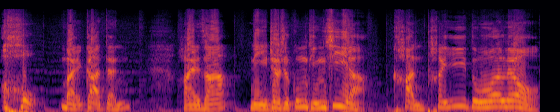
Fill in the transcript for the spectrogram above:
Oh my god！孩子，你这是宫廷戏呀，看忒多了。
